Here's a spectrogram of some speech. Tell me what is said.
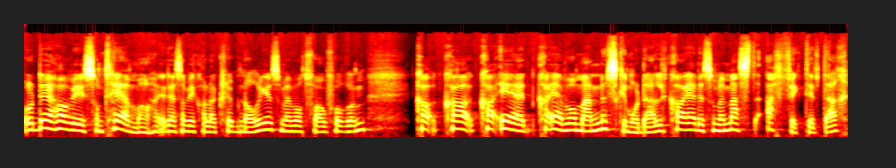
og det har vi som tema i det som vi kaller Klubb Norge, som er vårt fagforum. Hva, hva, hva, er, hva, er, vår menneskemodell? Hva er det som er mest effektivt der?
